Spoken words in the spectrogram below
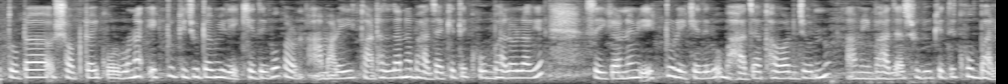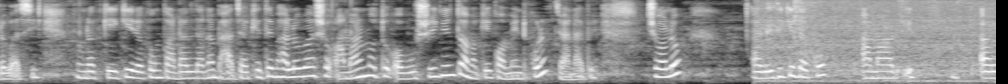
এতটা সবটাই করব না, একটু কিছুটা আমি রেখে দেবো কারণ আমার এই কাঁঠাল দানা ভাজা খেতে খুব ভালো লাগে। সেই কারণে আমি একটু রেখে দেবো ভাজা খাওয়ার জন্য। আমি ভাজা শুধু খেতে খুব ভালোবাসি। তোমরা কে কে এরকম কাঁঠাল দানা ভাজা খেতে ভালোবাসো আমার মতো অবশ্যই কিন্তু আমাকে কমেন্ট করে জানাবে। চলো, আর এদিকে দেখো আমার আর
